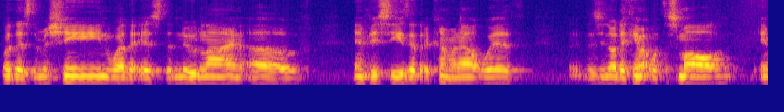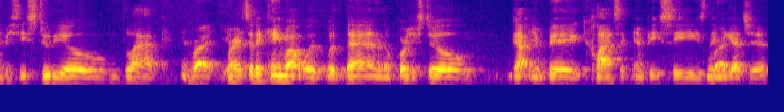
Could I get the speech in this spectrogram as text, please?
Whether it's the machine, whether it's the new line of MPCs that they're coming out with, as you know, they came out with the small MPC Studio Black, Right. Yeah. right? So they came out with with that, and of course you're still got your big classic MPCs. Then Right. you got your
